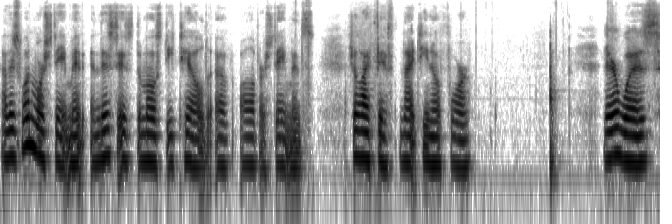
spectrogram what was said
Now, there's one more statement, and this is the most detailed of all of our statements. July 5th, 1904. There was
